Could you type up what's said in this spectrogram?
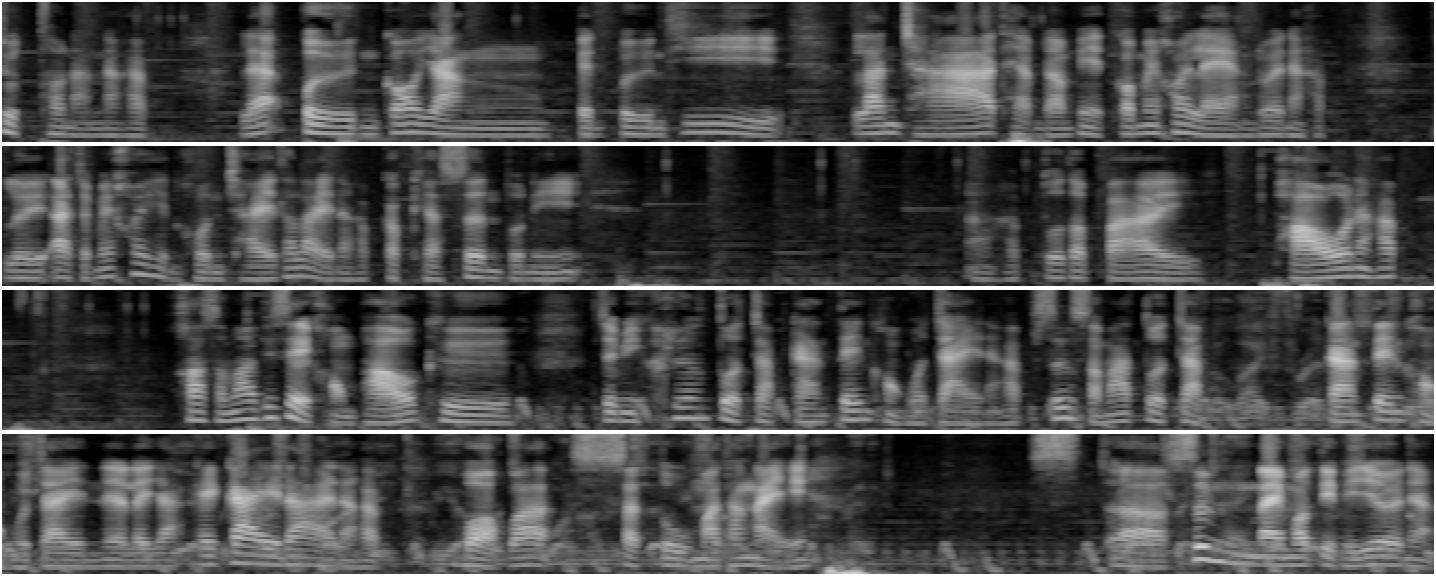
จุดเท่านั้นนะครับ และปืนก็ยังเป็นปืนที่ลั่นช้าแถมดาเมจก็ไม่ค่อยแรงด้วยนะครับ เลยอาจจะไม่ค่อยเห็นคนใช้เท่าไหร่นะครับกับแคสเซิลตัวนี้อ่าครับตัวต่อไปเพานะครับ ความสามารถพิเศษของเพาคือจะมีเครื่องตรวจจับการเต้นของหัวใจนะครับ ซึ่งสามารถตรวจจับการเต้นของหัวใจในระยะใกล้ ๆ ได้นะครับ บอกว่าศัตรูมาทางไหน ซึ่งในมัลติเพเยอร์เนี่ย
